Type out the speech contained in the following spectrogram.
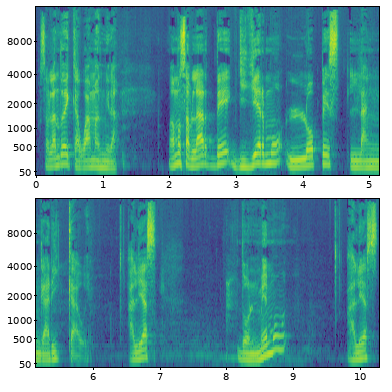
Pues hablando de caguamas, mira. Vamos a hablar de Guillermo López Langarica, güey. Alias Don Memo, alias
